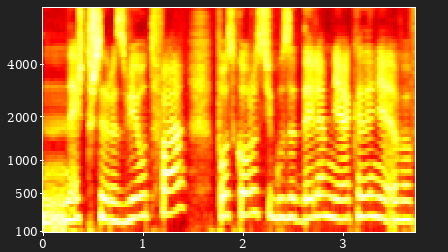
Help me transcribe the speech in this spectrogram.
нещо ще развия от това. По-скоро си го заделям някъде в,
